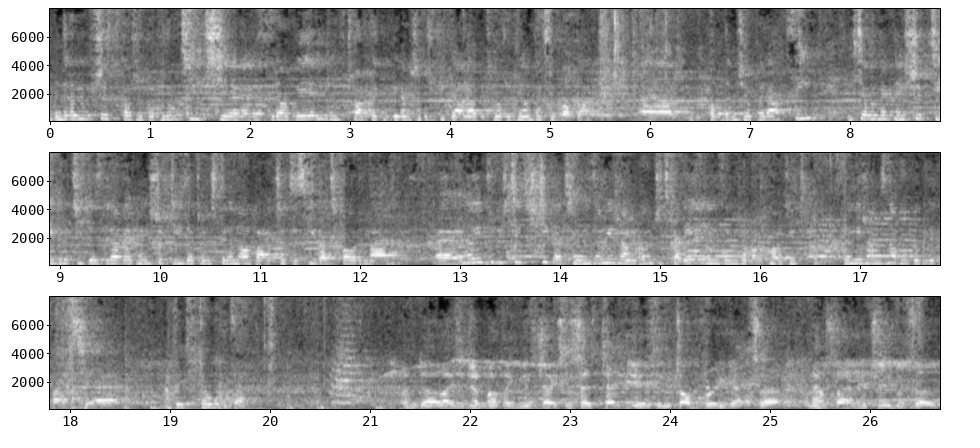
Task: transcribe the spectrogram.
Będę robił wszystko, żeby wrócić e, zdrowym. W czwartek wybieram się do szpitala, być może piątek, sobota. Em, Poddam się operacji i chciałbym jak najszybciej wrócić do zdrowia, jak najszybciej zacząć trenować, odzyskiwać formę. E, No i oczywiście ścigać się. Nie zamierzam kończyć kariery, nie zamierzam odchodzić. Zamierzam znowu wygrywać e, być w czołówce. And uh, ladies and gentlemen, I think as Jason says, 10 years in the top three, that's uh, an outstanding achievement. So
